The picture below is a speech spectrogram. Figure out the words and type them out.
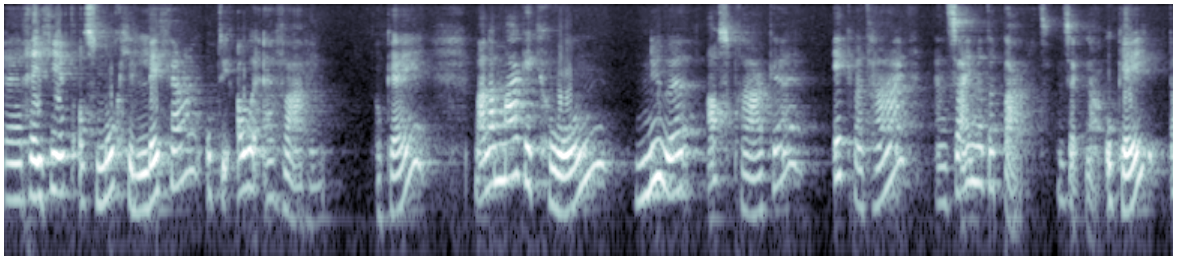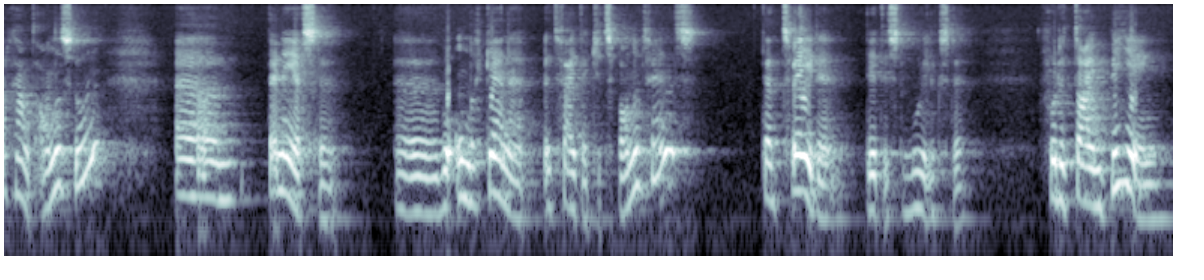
uh, reageert alsnog je lichaam op die oude ervaring. Oké? Maar dan maak ik gewoon nieuwe afspraken, ik met haar en zij met het paard. Dan zeg ik, nou oké, dan gaan we het anders doen. Uh, ten eerste, uh, we onderkennen het feit dat je het spannend vindt. Ten tweede, dit is de moeilijkste. Voor de time being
